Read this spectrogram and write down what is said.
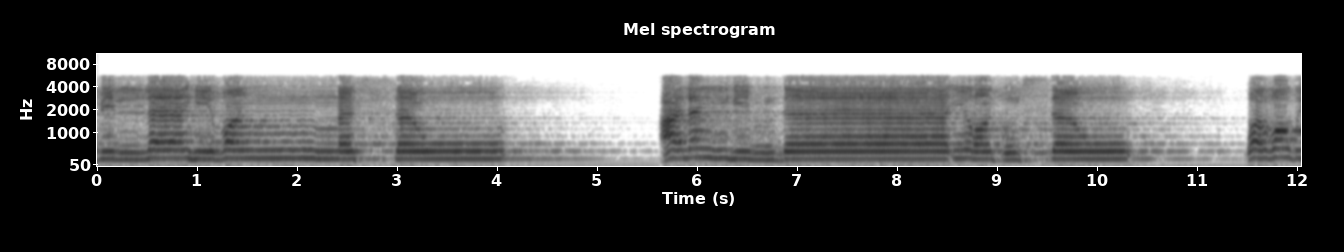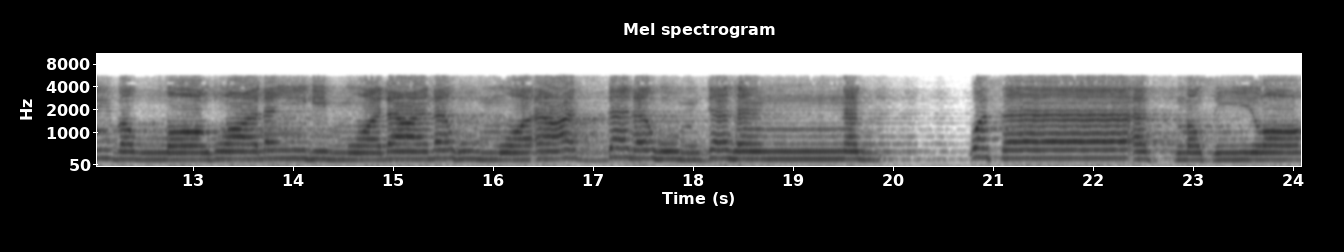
بِاللَّهِ ظَنَّ السَّوْءِ عليهم دائرة السوء وغضب الله عليهم ولعنهم وأعد لهم جهنم وساءت مصيرا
